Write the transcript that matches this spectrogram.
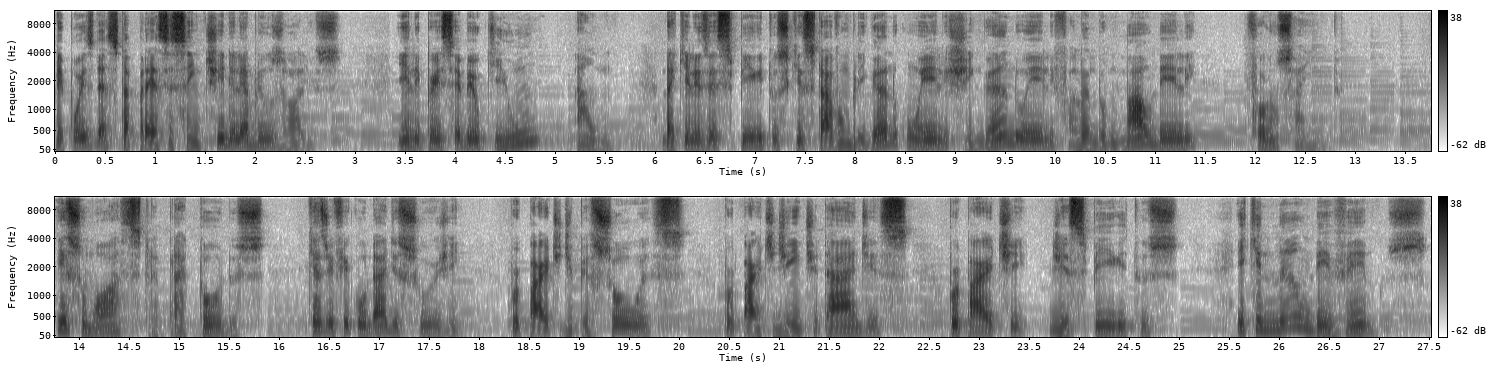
Depois desta prece sentida, ele abriu os olhos e ele percebeu que um a um daqueles espíritos que estavam brigando com ele, xingando ele, falando mal dele, foram saindo. Isso mostra para todos que as dificuldades surgem por parte de pessoas, por parte de entidades, por parte de espíritos e que não devemos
